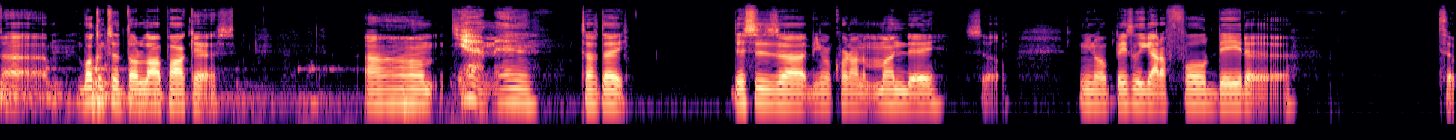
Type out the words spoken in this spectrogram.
Um, welcome to the Throw Law podcast. Um, yeah, man, tough day. This is uh being recorded on a Monday, so you know, basically got a full day to to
